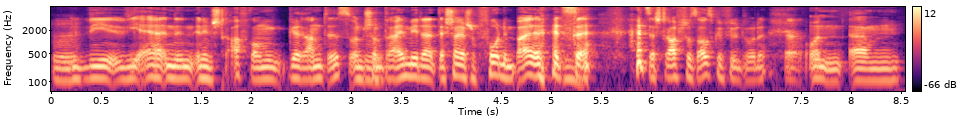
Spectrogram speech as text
wie, wie er in den, in den Strafraum gerannt ist und schon drei Meter, der stand ja schon vor dem Ball, als der, als der Strafschuss ausgeführt wurde. Ja. Und ähm,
